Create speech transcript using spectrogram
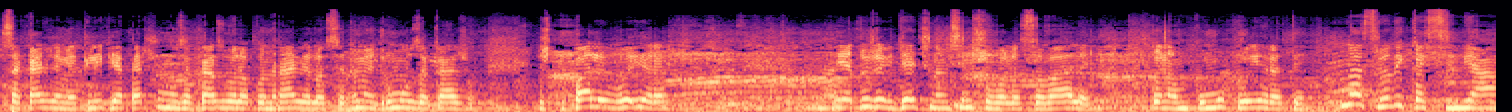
закажемо кліп. Я першому заказувала, понравилося. Думаю, другому закажу. Ж попали в виграш. Я дуже вдячна всім, що голосували, хто нам помог виграти. У нас велика сім'я.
